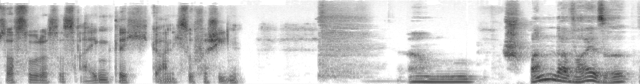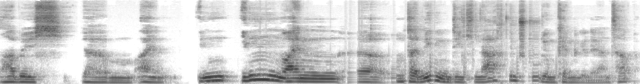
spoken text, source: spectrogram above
sagst du, das ist eigentlich gar nicht so verschieden? Ähm, spannenderweise habe ich ähm, ein, in, in meinen äh, Unternehmen, die ich nach dem Studium kennengelernt habe,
